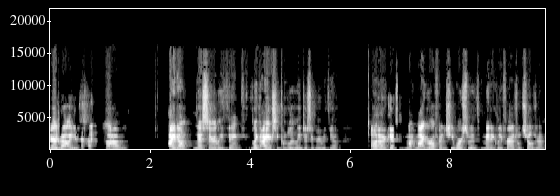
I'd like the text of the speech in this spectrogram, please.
Shared values. um, I don't necessarily think like I actually completely disagree with you because Oh, uh, my, my girlfriend she works with medically fragile children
